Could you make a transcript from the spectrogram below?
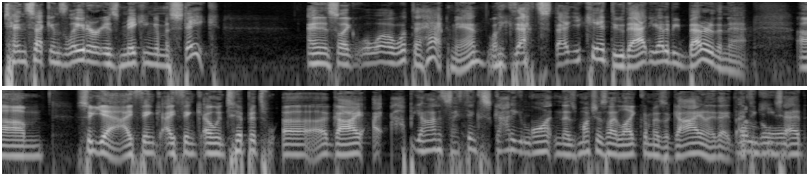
ten seconds later is making a mistake. And it's like, well, what the heck, man? Like that's that you can't do that. You got to be better than that. Um, So yeah, I think I think Owen Tippett's uh, a guy. I, I'll be honest. I think Scotty Laughton, as much as I like him as a guy, and I, I think he's had,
